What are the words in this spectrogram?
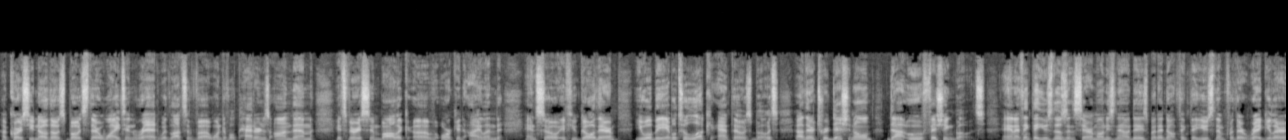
Of course, you know those boats, they're white and red with lots of uh, wonderful patterns on them. It's very symbolic of Orchid Island. And so, if you go there, you will be able to look at those boats. Uh, they're traditional Da'u fishing boats. And I think they use those in ceremonies nowadays, but I don't think they use them for their regular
